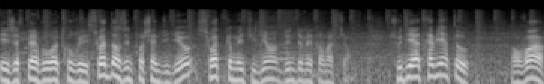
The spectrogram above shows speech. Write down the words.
et j'espère vous retrouver soit dans une prochaine vidéo soit comme étudiant d'une de mes formations. Je vous dis à très bientôt, au revoir.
